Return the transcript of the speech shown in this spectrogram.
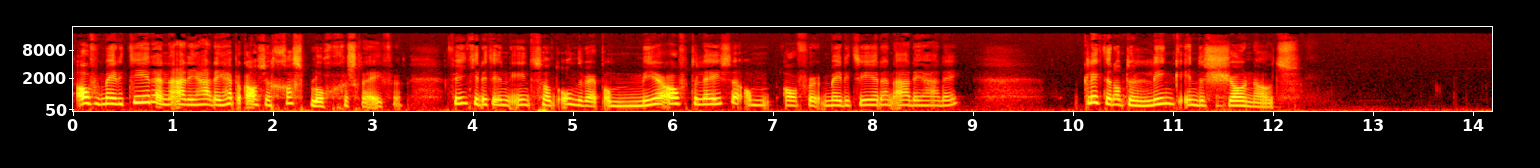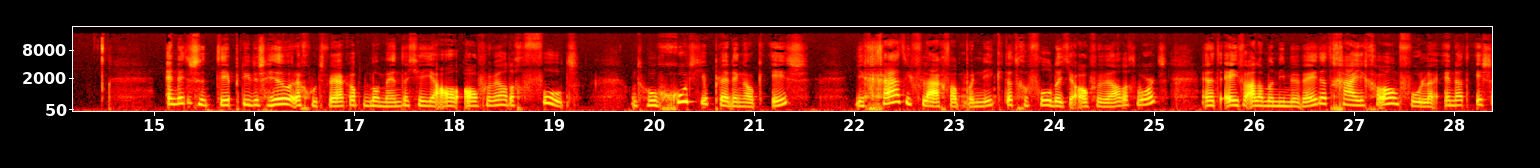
over mediteren en ADHD heb ik al een gastblog geschreven. Vind je dit een interessant onderwerp om meer over te lezen, om over mediteren en ADHD? Klik dan op de link in de show notes. En dit is een tip die dus heel erg goed werkt op het moment dat je je al overweldigd voelt. Want hoe goed je planning ook is, je gaat die vlaag van paniek, dat gevoel dat je overweldigd wordt en het even allemaal niet meer weet, dat ga je gewoon voelen. En dat is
